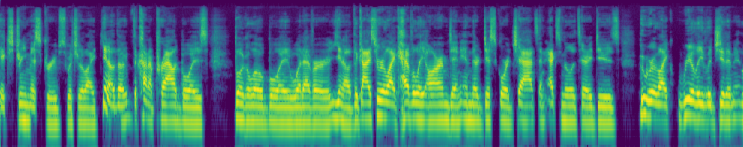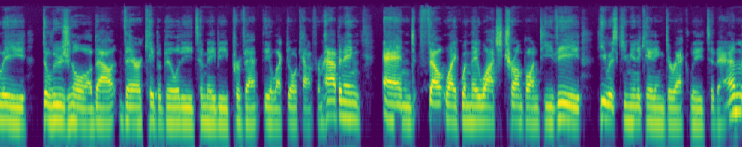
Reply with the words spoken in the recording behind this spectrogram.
extremist groups, which are like, you know, the the kind of proud boys, Boogaloo boy, whatever, you know, the guys who are like heavily armed and in their Discord chats and ex-military dudes who were like really legitimately delusional about their capability to maybe prevent the electoral count from happening and felt like when they watched Trump on TV, he was communicating directly to them.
